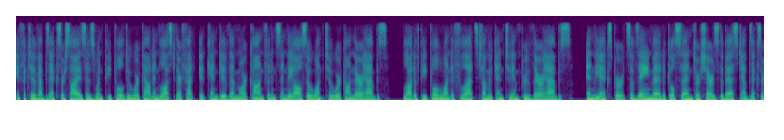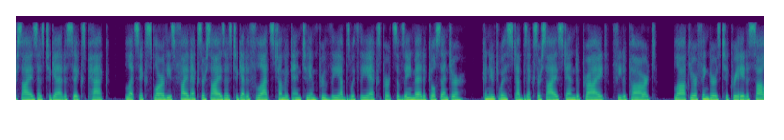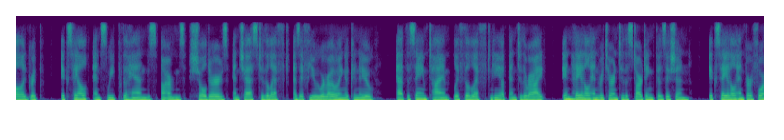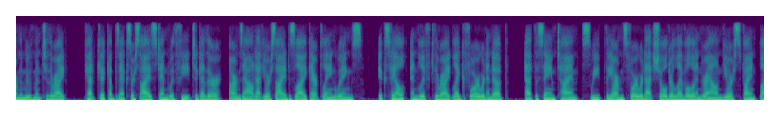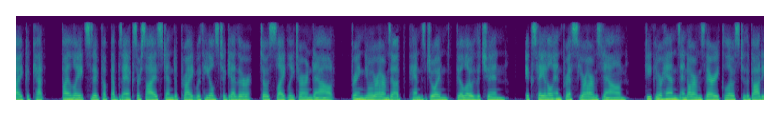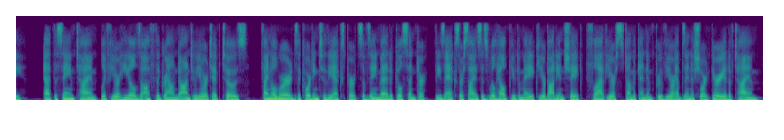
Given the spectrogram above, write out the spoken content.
Effective abs exercises when people do work out and lost their fat, it can give them more confidence and they also want to work on their abs. Lot of people want a flat stomach and to improve their abs. And the experts of Zane Medical Center shares the best abs exercises to get a six pack. Let's explore these 5 exercises to get a flat stomach and to improve the abs with the experts of Zane Medical Center. Canoe twist abs exercise stand upright, feet apart. Lock your fingers to create a solid grip. Exhale and sweep the hands, arms, shoulders, and chest to the left as if you were rowing a canoe. At the same time, lift the left knee up and to the right. Inhale and return to the starting position. Exhale and perform the movement to the right. Cat kick abs exercise stand with feet together, arms out at your sides like airplane wings. Exhale and lift the right leg forward and up. At the same time, sweep the arms forward at shoulder level and round your spine like a cat. Pilates zip up abs exercise stand upright with heels together, toes slightly turned out. Bring your arms up, hands joined below the chin. Exhale and press your arms down. Keep your hands and arms very close to the body. At the same time, lift your heels off the ground onto your tiptoes. Final words according to the experts of Zane Medical Center. These exercises will help you to make your body in shape, flat your stomach, and improve your abs in a short period of time.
